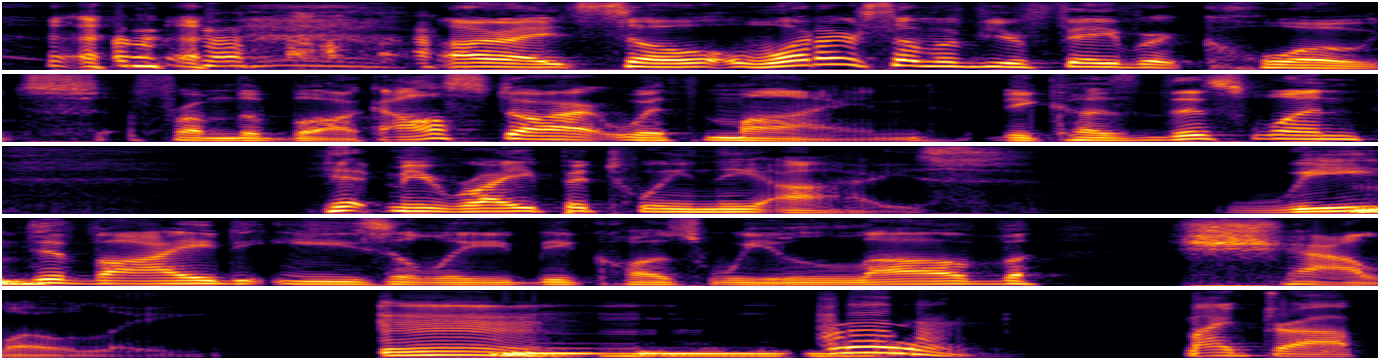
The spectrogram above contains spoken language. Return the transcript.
All right. So, what are some of your favorite quotes from the book? I'll start with mine because this one hit me right between the eyes. We mm-hmm. divide easily because we love shallowly. Mm. Mm. Mic drop.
